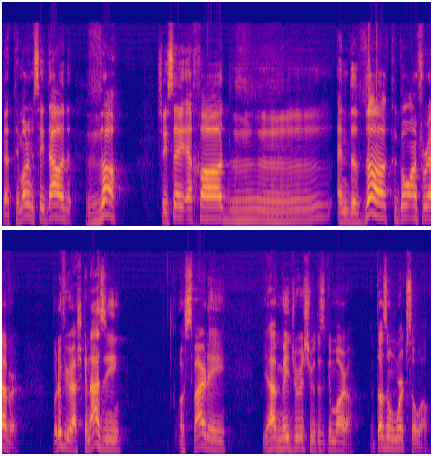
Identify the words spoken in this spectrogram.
that Taimanim say dalad, the. So you say echad, and the the could go on forever. But if you're Ashkenazi or Sfardi, you have major issue with this Gemara. It doesn't work so well.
